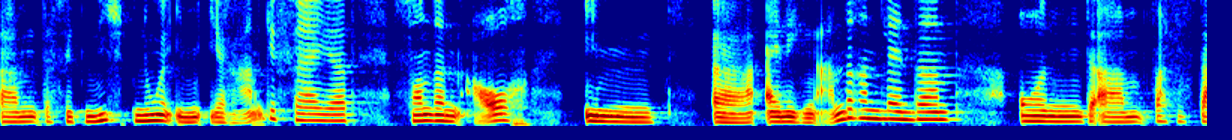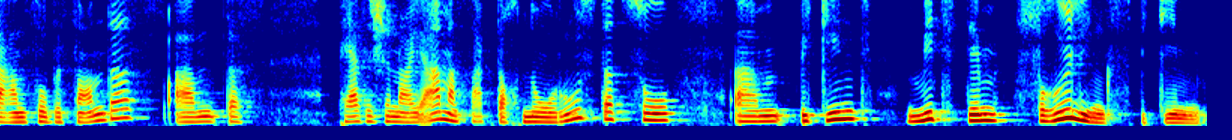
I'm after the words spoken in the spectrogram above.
ähm, das wird nicht nur im Iran gefeiert, sondern auch im äh, einigen anderen Ländern. Und ähm, was ist daran so besonders? Ähm, das persische Neujahr, man sagt auch Norus dazu, ähm, beginnt mit dem Frühlingsbeginn.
